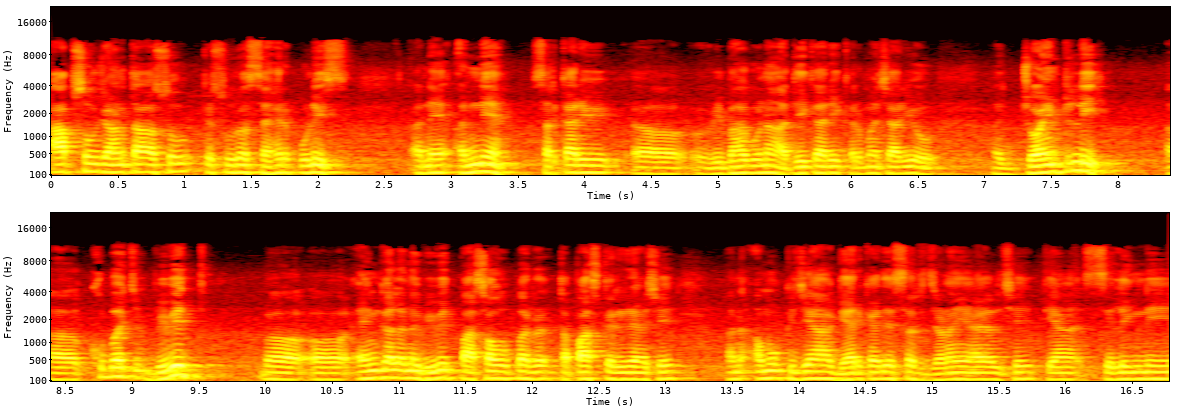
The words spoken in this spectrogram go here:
આપ સૌ જાણતા હશો કે સુરત શહેર પોલીસ અને અન્ય સરકારી વિભાગોના અધિકારી કર્મચારીઓ જોઈન્ટલી ખૂબ જ વિવિધ એંગલ અને વિવિધ પાસાઓ ઉપર તપાસ કરી રહ્યા છે અને અમુક જ્યાં ગેરકાયદેસર જણાઈ આવેલ છે, ત્યાં સીલિંગની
